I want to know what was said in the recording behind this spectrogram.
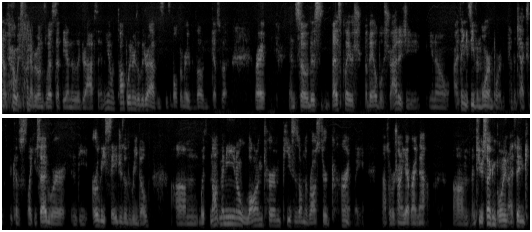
you know they're always on everyone's list at the end of the draft saying, you know, top winners of the draft is the Baltimore Ravens. Oh, guess what, right? And so this best player sh- available strategy, you know, I think it's even more important for the Texans because, like you said, we're in the early stages of the rebuild, um, with not many, you know, long-term pieces on the roster currently. That's what we're trying to get right now. Um, and to your second point, I think,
